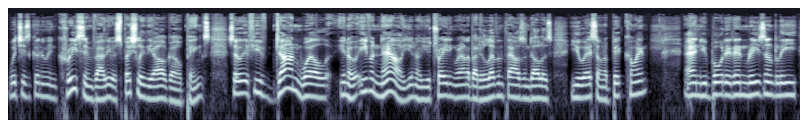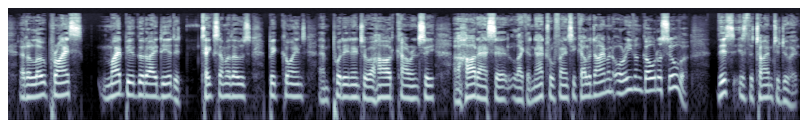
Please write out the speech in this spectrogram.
which is going to increase in value, especially the Argyle pinks. So if you've done well, you know, even now, you know, you're trading around about eleven thousand dollars US on a Bitcoin, and you bought it in reasonably at a low price. Might be a good idea to take some of those bitcoins and put it into a hard currency, a hard asset like a natural fancy color diamond or even gold or silver. This is the time to do it.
